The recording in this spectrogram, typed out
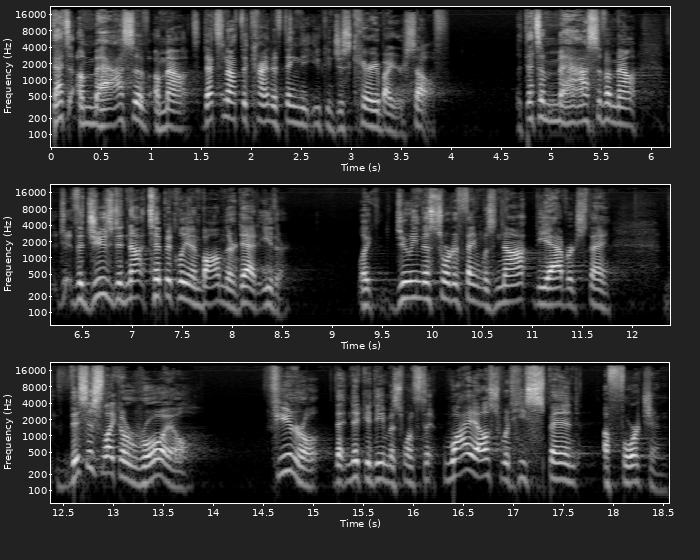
That's a massive amount. That's not the kind of thing that you can just carry by yourself. Like, that's a massive amount. The Jews did not typically embalm their dead either. Like doing this sort of thing was not the average thing. This is like a royal funeral that Nicodemus wants to. Why else would he spend a fortune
